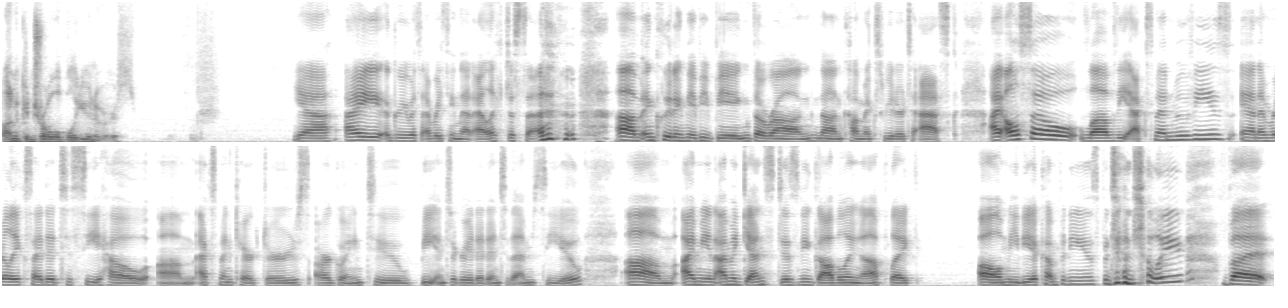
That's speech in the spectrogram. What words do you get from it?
uncontrollable universe. Yeah, I agree with everything that Alec just said, um, including maybe being the wrong non comics reader to ask. I also love the X Men movies, and I'm really excited to see how um, X Men characters are going to be integrated into the MCU. Um, I mean, I'm against Disney gobbling up like all media companies potentially, but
